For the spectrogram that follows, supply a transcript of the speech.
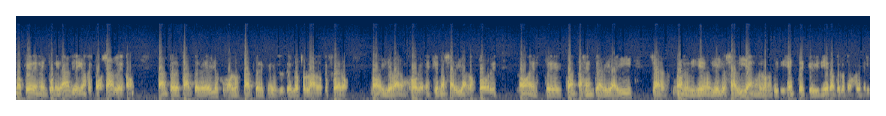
no quede en la impunidad y hayan responsables, ¿no? Tanto de parte de ellos como los partes del otro lado que fueron, ¿no? Y llevaron jóvenes que no sabían los pobres, ¿no? Este, cuánta gente había ahí, ya no les dijeron y ellos sabían, los dirigentes que vinieron de los Unión Juvenil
